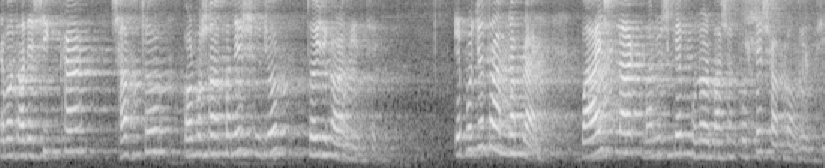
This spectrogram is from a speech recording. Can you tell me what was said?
এবং তাদের শিক্ষা স্বাস্থ্য কর্মসংস্থানের সুযোগ তৈরি করা হয়েছে। এ পর্যন্ত আমরা প্রায় বাইশ লাখ মানুষকে পুনর্বাসন করতে সক্ষম হয়েছি।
